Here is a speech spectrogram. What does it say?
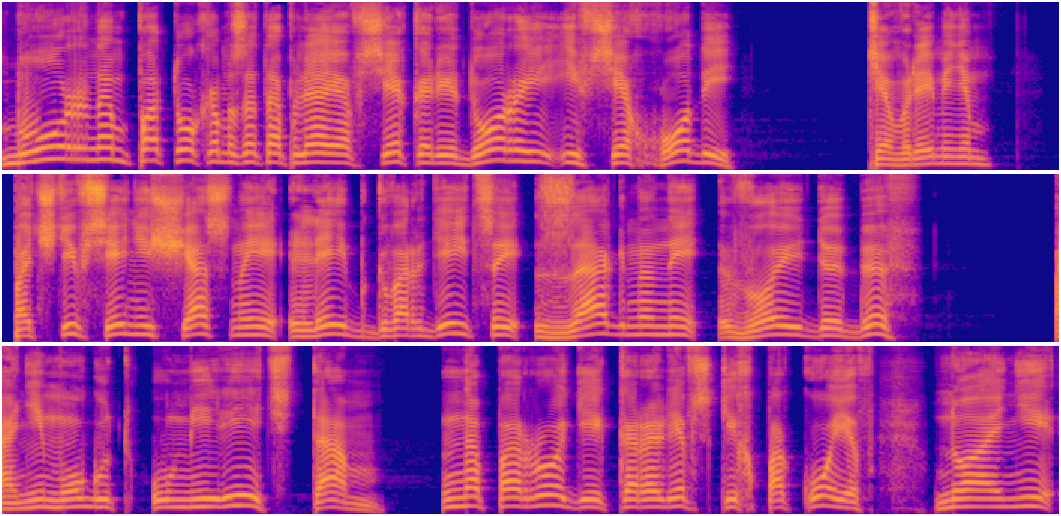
бурным потоком затопляя все коридоры и все ходы. Тем временем почти все несчастные лейб-гвардейцы загнаны в Ой-де-Бёв, они могут умереть там, на пороге королевских покоев, но они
